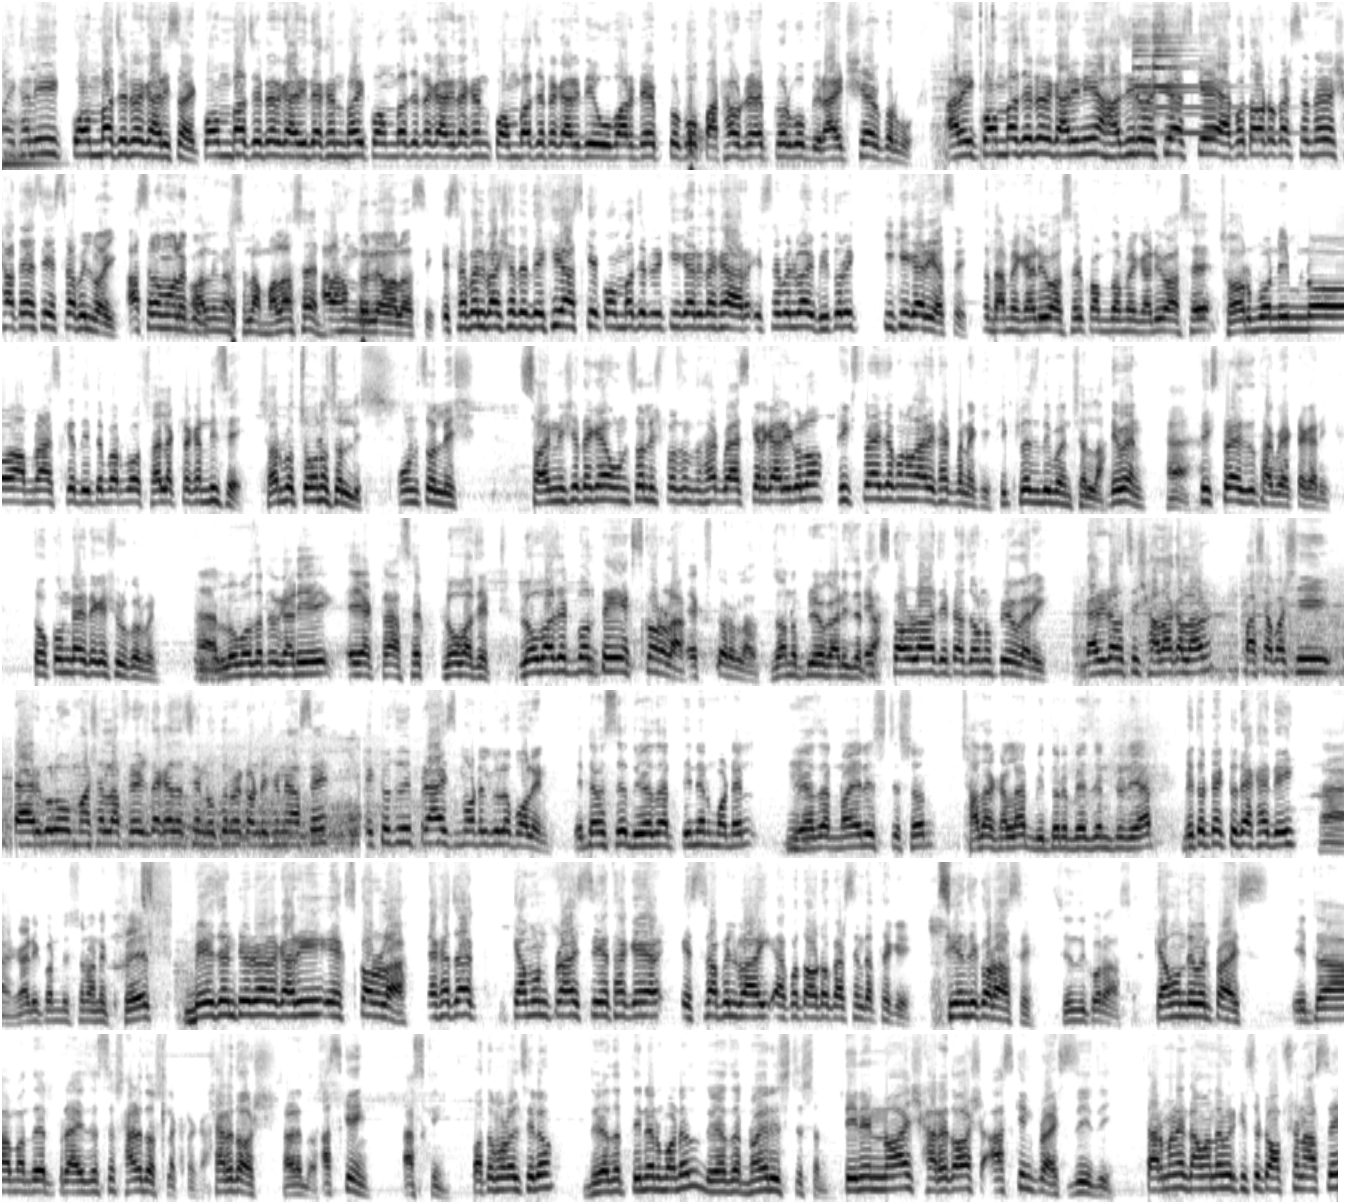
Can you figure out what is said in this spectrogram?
সবাই খালি কম বাজেটের গাড়ি কম বাজেটের গাড়ি দেখেন ভাই কম বাজেটের গাড়ি দেখেন কম বাজেটের গাড়ি দিয়ে উবার ড্রাইভ করব পাঠাও ড্রাইভ করব রাইড শেয়ার করব। আর এই কম বাজেটের গাড়ি নিয়ে হাজির হয়েছে আজকে একতা অটো কার সেন্টারের সাথে আছে ইসরাফিল ভাই। আসসালামু আলাইকুম। ওয়ালাইকুম আসসালাম ভালো আছেন? আলহামদুলিল্লাহ ভালো আছি। ইসরাফিল ভাইয়ের সাথে দেখি আজকে কম বাজেটের কি গাড়ি দেখে আর ইসরাফিল ভাই ভিতরে কি কি গাড়ি আছে? দামে গাড়িও আছে কম দামে গাড়িও আছে। সর্বনিম্ন আমরা আজকে দিতে পারব ছয় লাখ টাকার নিচে সর্বোচ্চ উনচল্লিশ উনচল্লিশ ছয় নিচে থেকে উনচল্লিশ পর্যন্ত থাকবে আজকের গাড়িগুলো। ফিক্স প্রাইসে কোনো গাড়ি থাকবে নাকি? ফিক্স প্রাইস দিব ইনশাল্লাহ। দিবেন? হ্যাঁ। ফিক্স প্রাইসে থাকবে একটা গাড়ি। তো কোন গাড়ি থেকে শুরু করবেন? হ্যাঁ লো বাজেটের গাড়ি এই একটা আছে। লো বাজেট লো বাজেট বলতে এক্স করলা এক্স করোলা জনপ্রিয় গাড়ি যেটা। এক্স করলা যেটা জনপ্রিয় গাড়ি। গাড়িটা হচ্ছে সাদা কালার পাশাপাশি টায়ারগুলো মাসাল্লাহ ফ্রেশ দেখা যাচ্ছে নতুনের কন্ডিশনে আছে। একটু যদি প্রাইস মডেলগুলো বলেন। এটা হচ্ছে দুই হাজার তিনের মডেল দুই হাজার নয়ের স্টেশন সাদা কালার ভিতরে বেজ ইন্টেরিয়ার ভেতরটা একটু দেখাই দেই। হ্যাঁ গাড়ি কন্ডিশন অনেক ফ্রেশ বেজ ইন্টেরিয়র গাড়ি এক্স করলা দেখা যাক কেমন প্রাইস চেয়ে থাকে ইসরাফিল ভাই একতা অটো কার সেন্টার থেকে। সিএনজি করা আছে। সিএনজি করা আছে। কেমন দেবেন প্রাইস এটা আমাদের প্রাইস আছে সাড়ে দশ লাখ টাকা। সাড়ে দশ? সাড়ে দশ। আস্কিং আস্কিং কত মডেল ছিল? দুই হাজার তিনের মডেল দুই হাজার নয়ের স্টেশন তিনের নয় সাড়ে দশ আস্কিং প্রাইস জি জি। তার মানে দামাদামির কিছুটা অপশন আছে।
